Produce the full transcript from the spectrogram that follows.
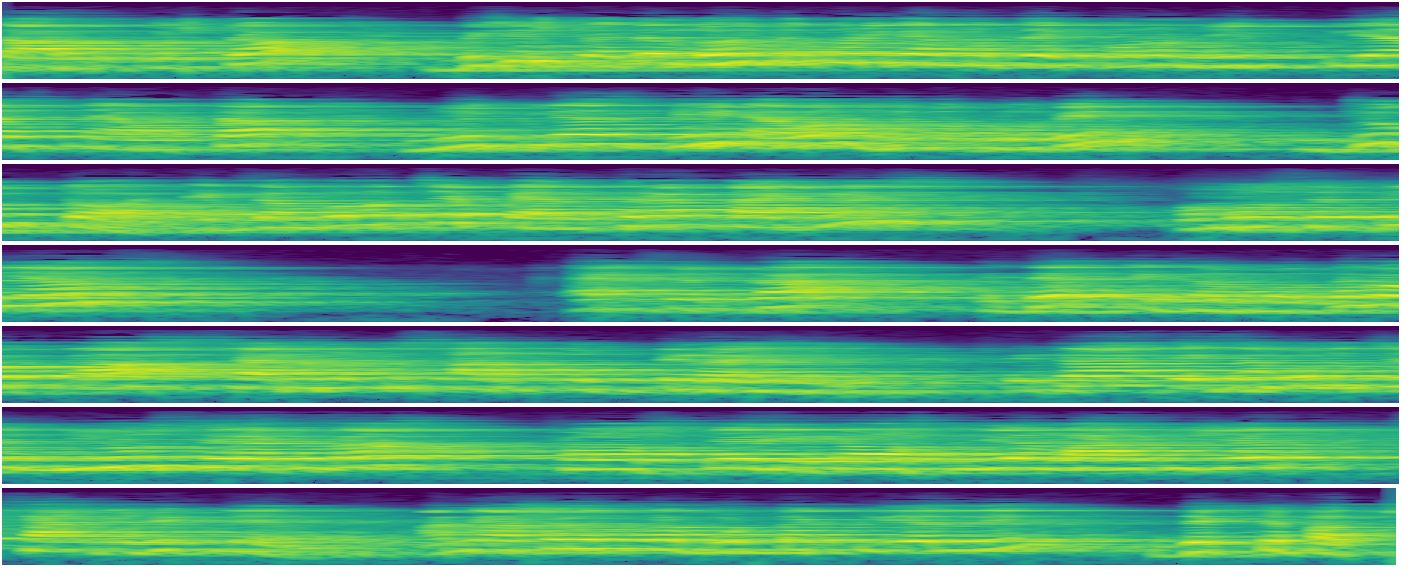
চার কোষ্ঠ বিশিষ্ট এদের লোহিত কণিকার মধ্যে কোনো নিউক্লিয়াস নেই, অর্থাৎ নিউক্লিয়াস বিহীন এবং হিমোগ্লোবিন যুক্ত। এক্সাম্পল হচ্ছে Panthera, tigris Homo sapiens etcetera এদের এক্সাম্পল দেখো ক্লাস 7 হচ্ছে সার্কোপটেরাইজিং এটা এক্সাম্পল হচ্ছে নিউ সেরাটোগাস ফ্রস্টেরি এটা অস্ট্রেলিয়ান লাংফিশের সায়েন্টিফিক নেম আমি আশা করি তোমরা বোর্ডটা ক্লিয়ারলি দেখতে পাচ্ছ।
